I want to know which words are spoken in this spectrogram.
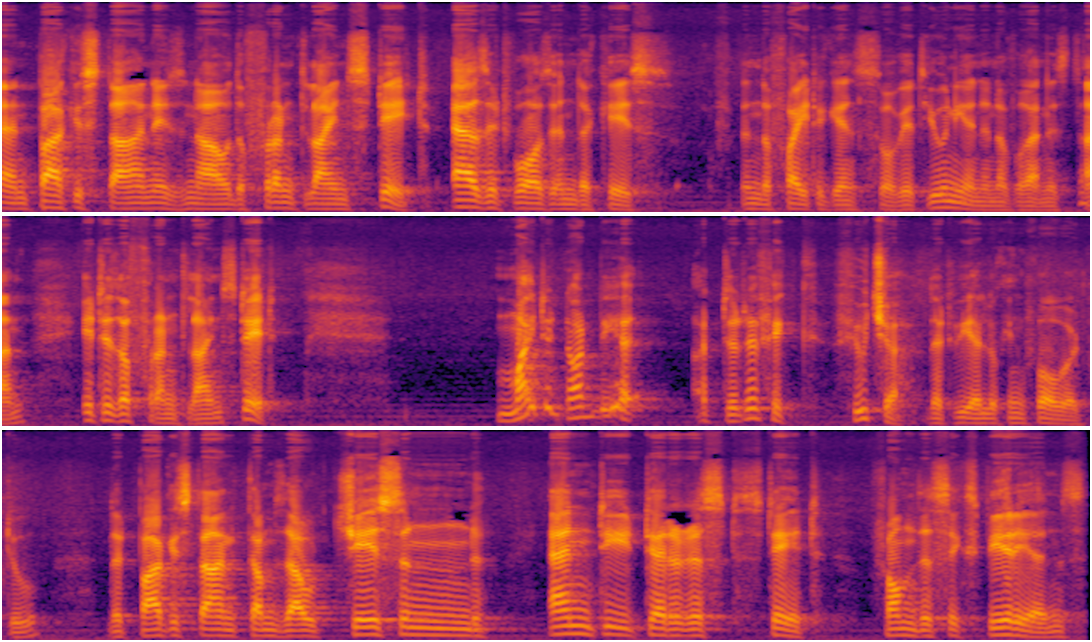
and Pakistan is now the frontline state, as it was in the case in the fight against Soviet Union in Afghanistan. It is a frontline state. Might it not be a, a terrific future that we are looking forward to, that Pakistan comes out chastened, anti-terrorist state from this experience?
